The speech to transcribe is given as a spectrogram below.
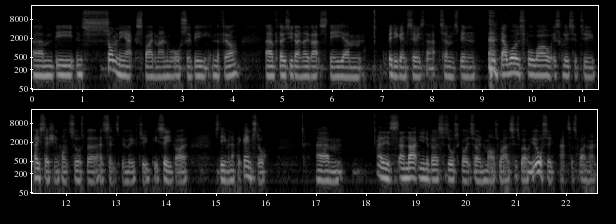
Um, the Insomniac Spider-Man will also be in the film. Uh, for those who don't know, that's the um, video game series that um, has been that was for a while exclusive to PlayStation consoles, but has since been moved to PC via Steam and Epic Game Store. Um, and it's and that universe has also got its own Miles Morales as well, who also acts as Spider Man.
